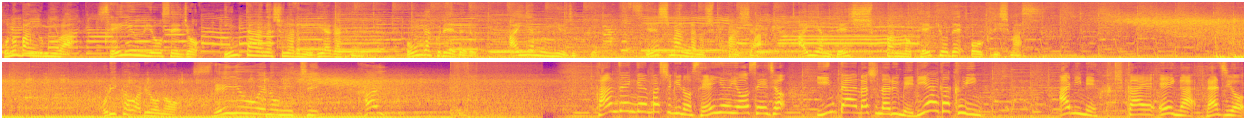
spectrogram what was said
この番組は声優養成所インターナショナルメディア学院音楽レーベル「IAMMUSIC」電子漫画の出版社「IAM 電子出版」の提供でお送りします。堀川亮の声優への道会完全現場主義の声優養成所インターナショナルメディア学院。アニメ吹き替え映画ラジオ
